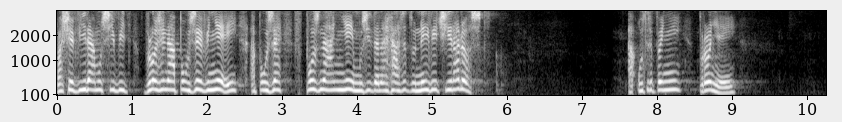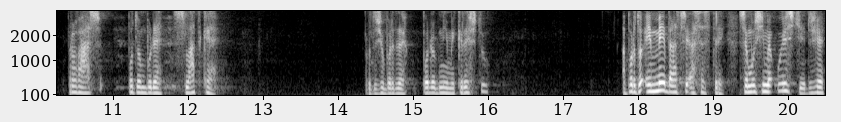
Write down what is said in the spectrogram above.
Vaše víra musí být vložená pouze v něj a pouze v poznání něj musíte nacházet tu největší radost. A utrpení pro něj pro vás potom bude sladké. Protože budete podobnými Kristu. A proto i my, bratři a sestry, se musíme ujistit, že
